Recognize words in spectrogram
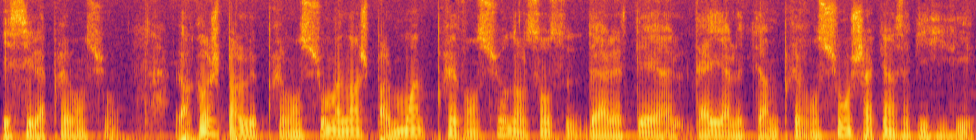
et c'est la prévention. Alors, quand je parle de prévention, maintenant, je parle moins de prévention dans le sens où derrière, le terme prévention, chacun a sa petite.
